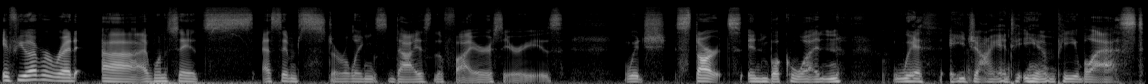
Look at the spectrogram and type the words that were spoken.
if you ever read, uh, I want to say it's S.M. Stirling's Dies the Fire series, which starts in book one with a giant EMP blast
